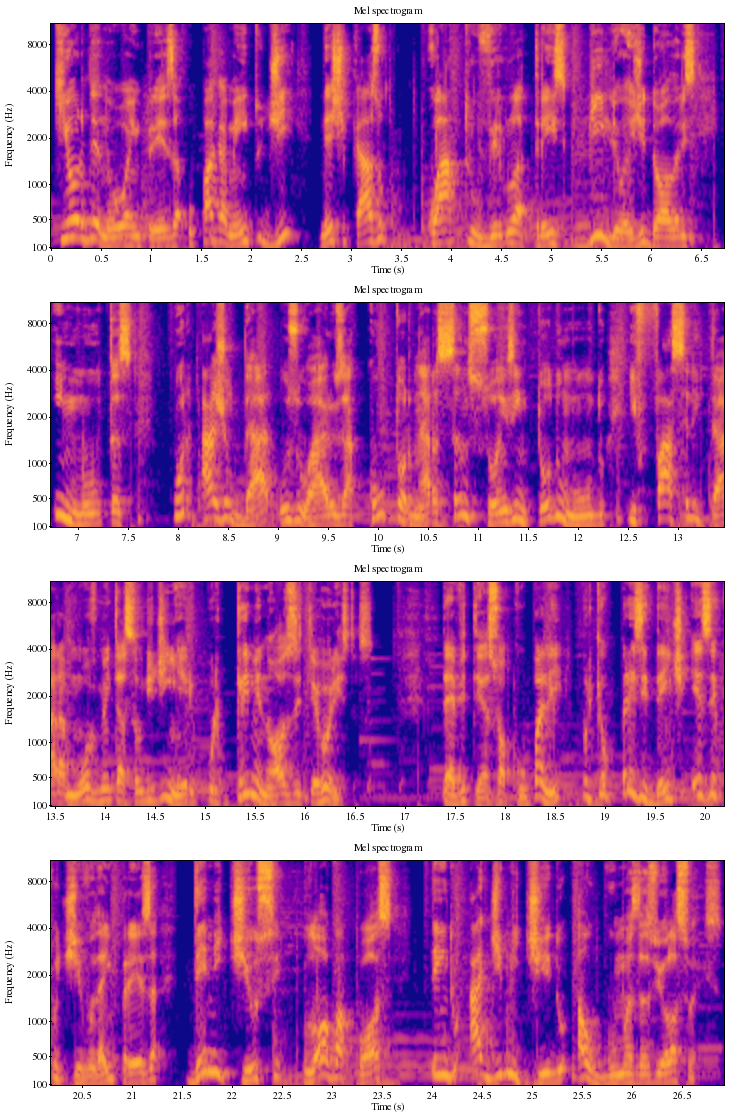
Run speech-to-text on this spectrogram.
que ordenou à empresa o pagamento de, neste caso, 4,3 bilhões de dólares em multas por ajudar usuários a contornar sanções em todo o mundo e facilitar a movimentação de dinheiro por criminosos e terroristas deve ter a sua culpa ali, porque o presidente executivo da empresa demitiu-se logo após tendo admitido algumas das violações.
